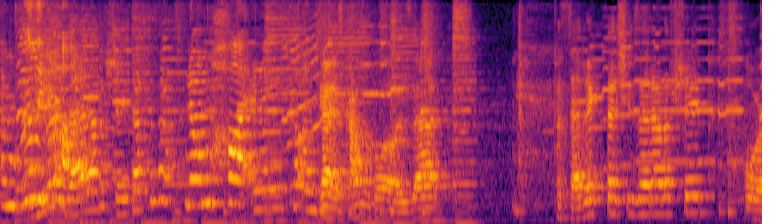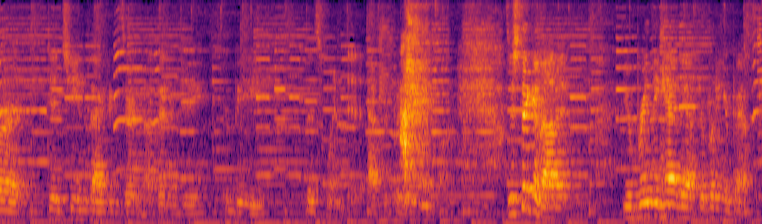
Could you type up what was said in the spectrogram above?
I'm really you are hot. that out of shape after that? No, I'm hot and I need to put on. Guys, comment below. Is that pathetic that she's that out of shape, or did she in fact exert enough energy to be this winded after putting her pants on? Just think about it. You're breathing heavy after putting your pants. on.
